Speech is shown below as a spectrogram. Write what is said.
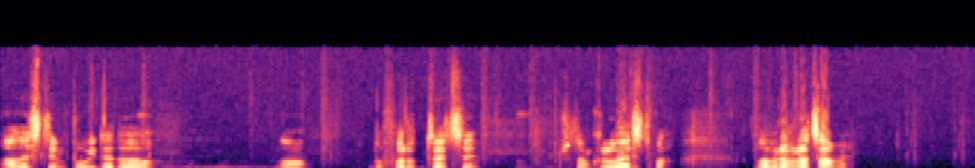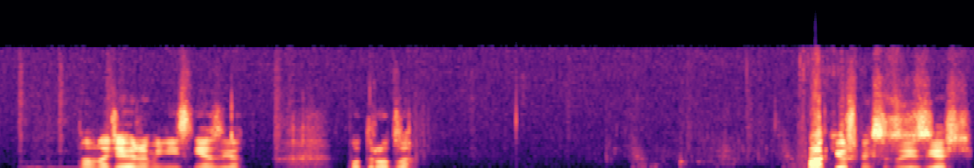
Ale z tym pójdę do... No, do fortecy? Czy tam królestwa? Dobra, wracamy. Mam nadzieję, że mi nic nie zje po drodze. Fuck, już mi chce coś zjeść.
